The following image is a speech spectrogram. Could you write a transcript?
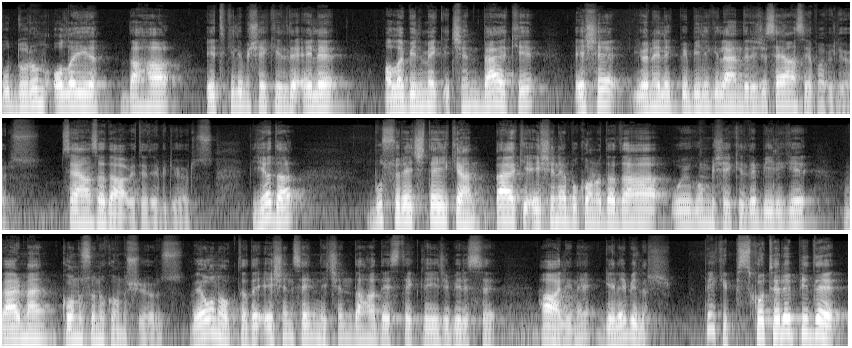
bu durum olayı daha etkili bir şekilde ele alabilmek için belki eşe yönelik bir bilgilendirici seans yapabiliyoruz. Seansa davet edebiliyoruz. Ya da bu süreçteyken belki eşine bu konuda daha uygun bir şekilde bilgi vermen konusunu konuşuyoruz. Ve o noktada eşin senin için daha destekleyici birisi haline gelebilir. Peki psikoterapide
